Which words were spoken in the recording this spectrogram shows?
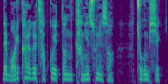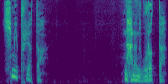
내 머리카락을 잡고 있던 강의 손에서 조금씩 힘이 풀렸다. 나는 울었다.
